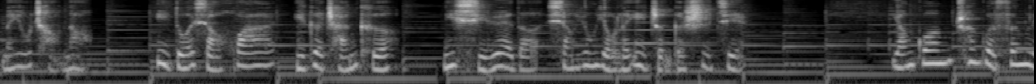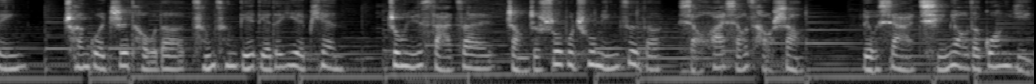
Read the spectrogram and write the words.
没有吵闹，一朵小花，一个蝉壳，你喜悦的像拥有了一整个世界。阳光穿过森林，穿过枝头的层层叠叠的叶片，终于洒在长着说不出名字的小花小草上，留下奇妙的光影。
